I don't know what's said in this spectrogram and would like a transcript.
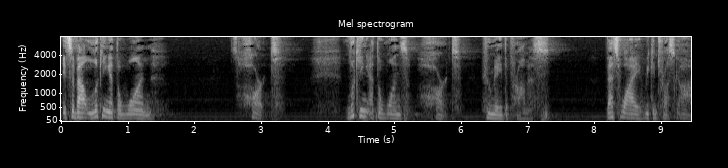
It's about looking at the one's heart. Looking at the one's heart who made the promise. That's why we can trust God.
